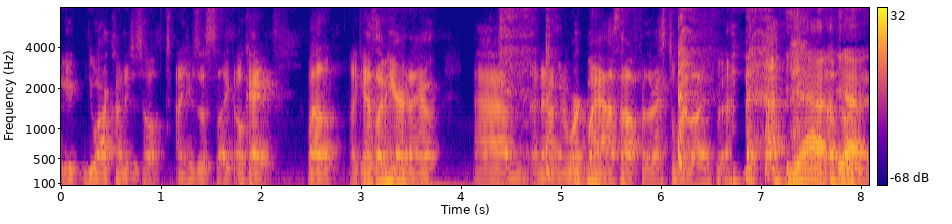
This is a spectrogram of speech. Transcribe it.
You, you are kind of just hooked, and you're just like, okay, well, I guess I'm here now, um, and now I'm going to work my ass off for the rest of my life. yeah, yeah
